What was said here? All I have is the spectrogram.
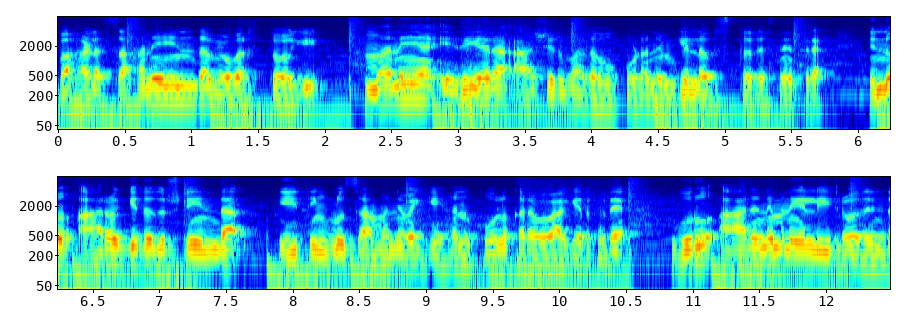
ಬಹಳ ಸಹನೆಯಿಂದ ವ್ಯವಹರಿತವಾಗಿ ಮನೆಯ ಹಿರಿಯರ ಆಶೀರ್ವಾದವು ಕೂಡ ನಿಮಗೆ ಲಭಿಸುತ್ತದೆ ಸ್ನೇಹಿತರೆ. ಇನ್ನು ಆರೋಗ್ಯದ ದೃಷ್ಟಿಯಿಂದ ಈ ತಿಂಗಳು ಸಾಮಾನ್ಯವಾಗಿ ಅನುಕೂಲಕರವಾಗಿರುತ್ತದೆ. ಗುರು ಆರನೇ ಮನೆಯಲ್ಲಿ ಇರೋದರಿಂದ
